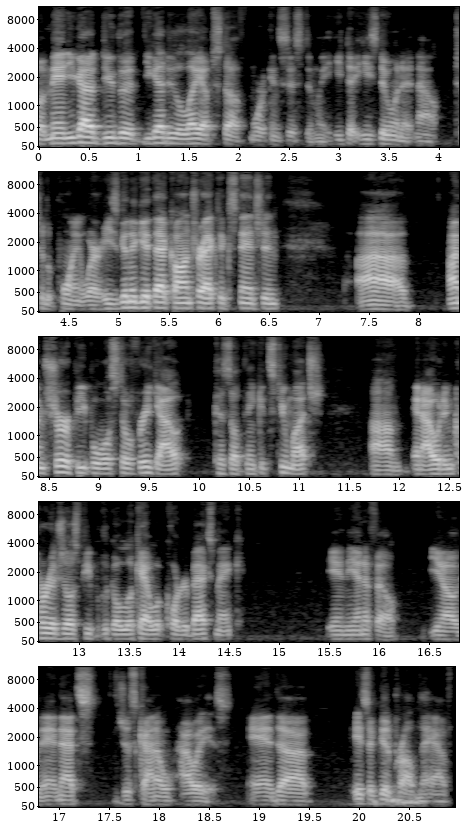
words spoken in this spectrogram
but man, you got to do the you got to do the layup stuff more consistently. He he's doing it now to the point where he's going to get that contract extension. Uh, I'm sure people will still freak out because they'll think it's too much. Um, and I would encourage those people to go look at what quarterbacks make in the NFL, you know, and that's just kind of how it is. And uh, it's a good problem to have.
